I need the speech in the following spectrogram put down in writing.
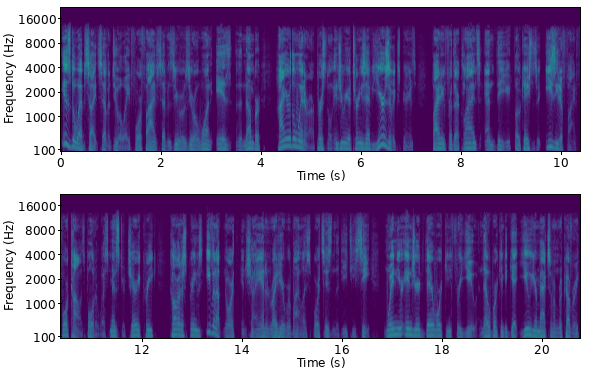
is the website. 720-845-7001 is the number. Hire the winner. Our personal injury attorneys have years of experience fighting for their clients, and the locations are easy to find. Fort Collins, Boulder, Westminster, Cherry Creek, Colorado Springs, even up north in Cheyenne, and right here where Mile High Sports is in the DTC. When you're injured, they're working for you, and they're working to get you your maximum recovery,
